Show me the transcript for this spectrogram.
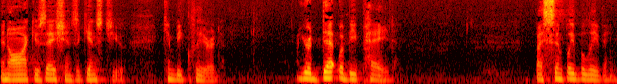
and all accusations against you can be cleared. Your debt would be paid by simply believing.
